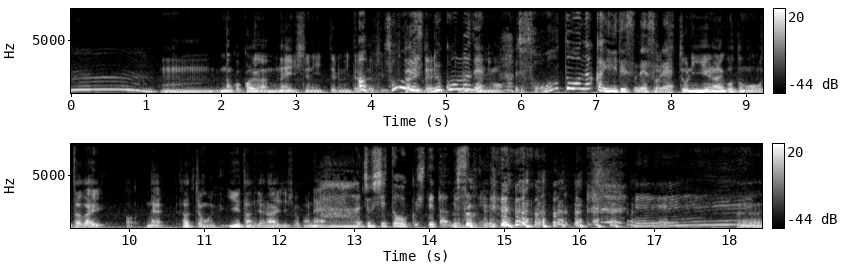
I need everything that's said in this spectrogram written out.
ん。うん、なんか海外もね一緒に行ってるみたいだしあそうですか。旅行まで。旅行にも。じゃあ相当仲いいですねそれ。人に言えないこともお互いあねさっちゃんも言えたんじゃないでしょうかね。ああ女子トークしてたんですね。ええ え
